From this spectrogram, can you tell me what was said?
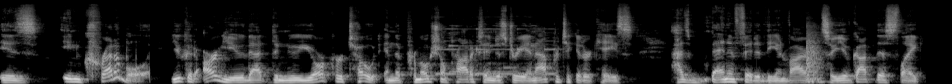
is incredible. You could argue that the New Yorker tote in the promotional products industry in that particular case has benefited the environment. So you've got this like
